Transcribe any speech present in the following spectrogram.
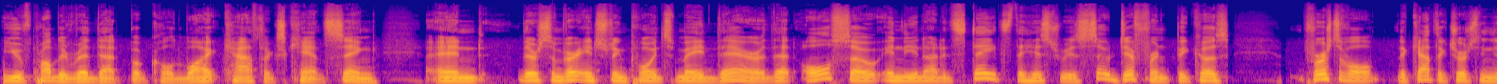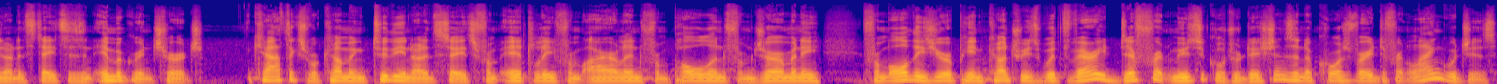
You've probably read that book called Why Catholics Can't Sing. And there's some very interesting points made there that also in the United States, the history is so different because, first of all, the Catholic Church in the United States is an immigrant church. Catholics were coming to the United States from Italy, from Ireland, from Poland, from Germany, from all these European countries with very different musical traditions and, of course, very different languages.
